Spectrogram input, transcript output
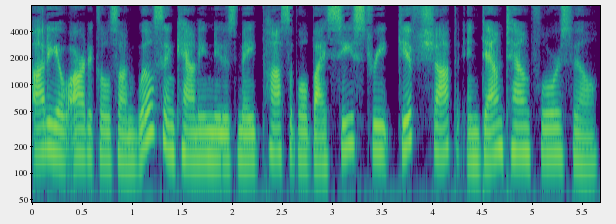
Audio articles on Wilson County News made possible by C Street Gift Shop in downtown Floresville.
